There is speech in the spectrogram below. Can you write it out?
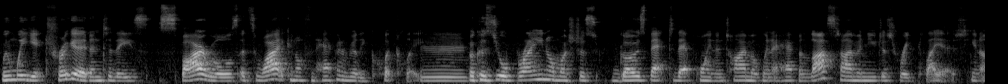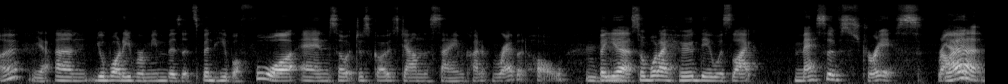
when we get triggered into these spirals it's why it can often happen really quickly Mm. because your brain almost just goes back to that point in time of when it happened last time and you just replay it you know Yeah. um, your body remembers it's been here before and so it just goes down the same kind of rabbit hole but Mm-hmm. yeah so what i heard there was like massive stress right Yeah.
